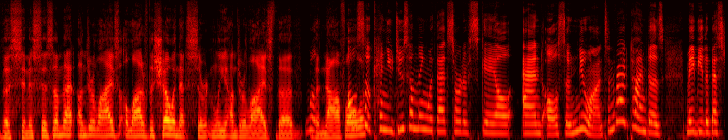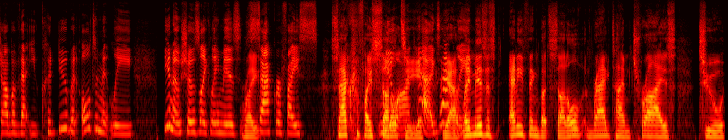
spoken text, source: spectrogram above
the cynicism that underlies a lot of the show, and that certainly underlies the Well, the novel. Also, can you do something with that sort of scale and also nuance? And Ragtime does maybe the best job of that you could do, but ultimately, you know, shows like Les Mis Right. sacrifice. sacrifice Nuance, subtlety. yeah, exactly. Yeah, Les Mis is anything but subtle. and Ragtime tries to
